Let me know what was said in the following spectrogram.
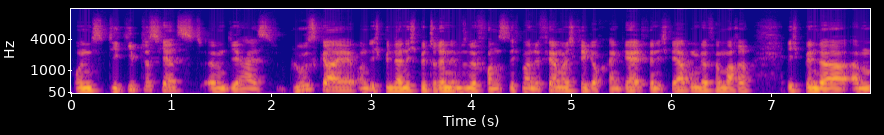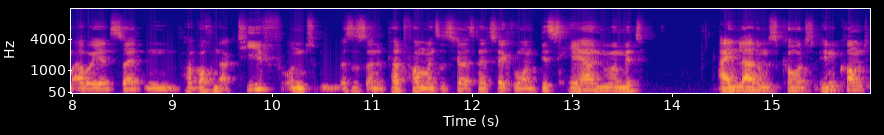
Und die gibt es jetzt, ähm, die heißt Blue Sky. Und ich bin da nicht mit drin im Sinne von, es ist nicht meine Firma, ich kriege auch kein Geld, wenn ich Werbung dafür mache. Ich bin da ähm, aber jetzt seit ein paar Wochen aktiv und es ist eine Plattform, ein soziales Netzwerk, wo man bisher nur mit Einladungscode hinkommt.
